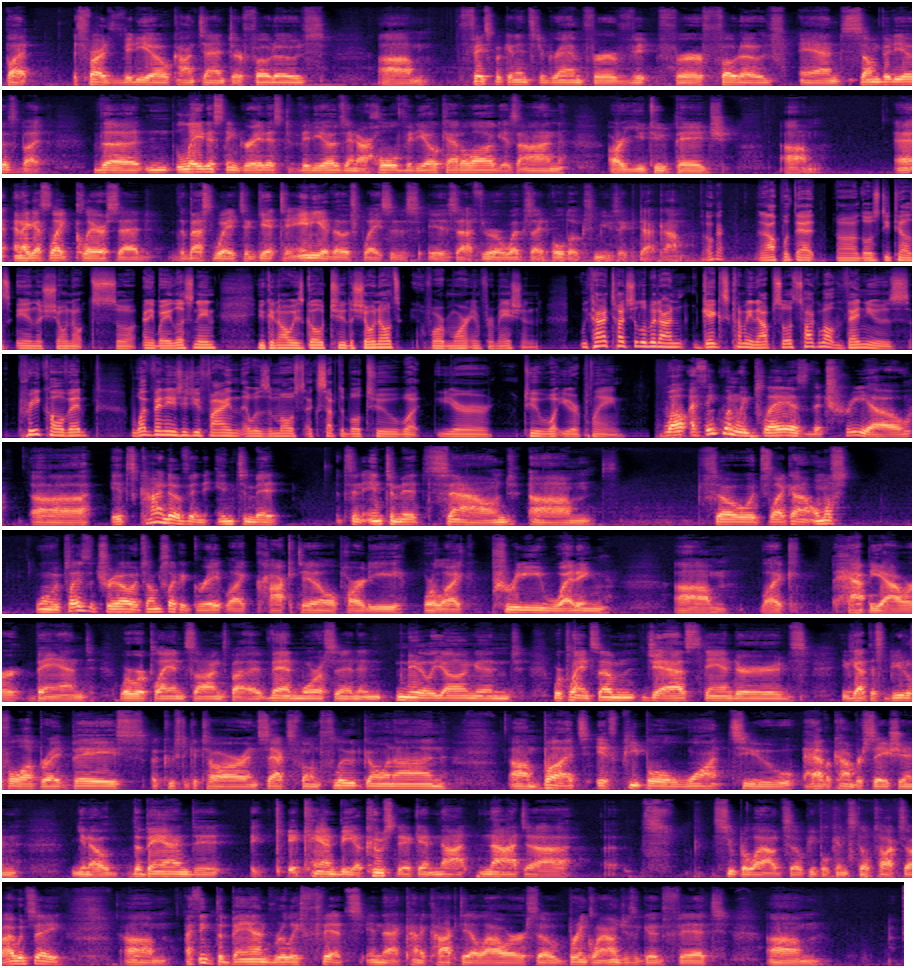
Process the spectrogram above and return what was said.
but as far as video content or photos, um, Facebook and Instagram for vi- for photos and some videos, but the n- latest and greatest videos and our whole video catalog is on our YouTube page. Um, and, and I guess, like Claire said, the best way to get to any of those places is uh, through our website, oldoaksmusic.com. Okay. And I'll put that uh, those details in the show notes. So anybody listening, you can always go to the show notes for more information. We kind of touched a little bit on gigs coming up, so let's talk about venues. Pre-COVID, what venues did you find that was the most acceptable to what you're to what you're playing? Well, I think when we play as the trio, uh, it's kind of an intimate. It's an intimate sound. Um, so it's like uh, almost when we play as the trio, it's almost like a great like cocktail party or like pre-wedding, um, like happy hour band where we're playing songs by Van Morrison and Neil Young, and we're playing some jazz standards. You've got this beautiful upright bass, acoustic guitar, and saxophone flute going on. Um, but if people want to have a conversation, you know, the band it, it, it can be acoustic and not not uh, super loud, so people can still talk. So I would say um, I think the band really fits in that kind of cocktail hour. So Brink Lounge is a good fit. Um,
